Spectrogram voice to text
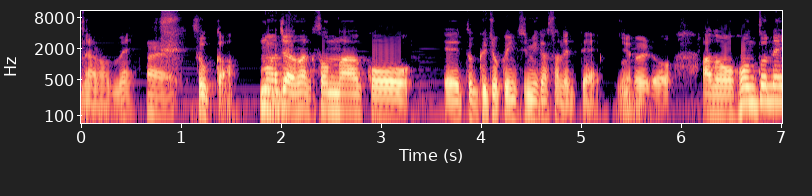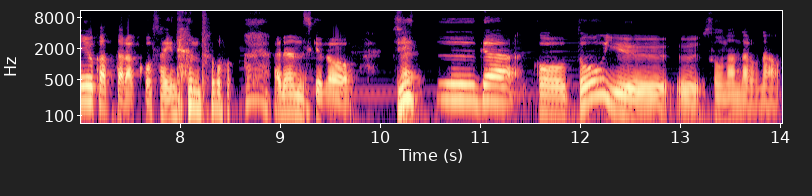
なるほどね。はい。そっか。まうんあじゃあなんかそんなこう、えっ、と、愚直に積み重ねて、いろいろ、あの、本当ね、よかったら、こう、最近とも、あれなんですけど、実が、こう、どういう、そうなんだろうな、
